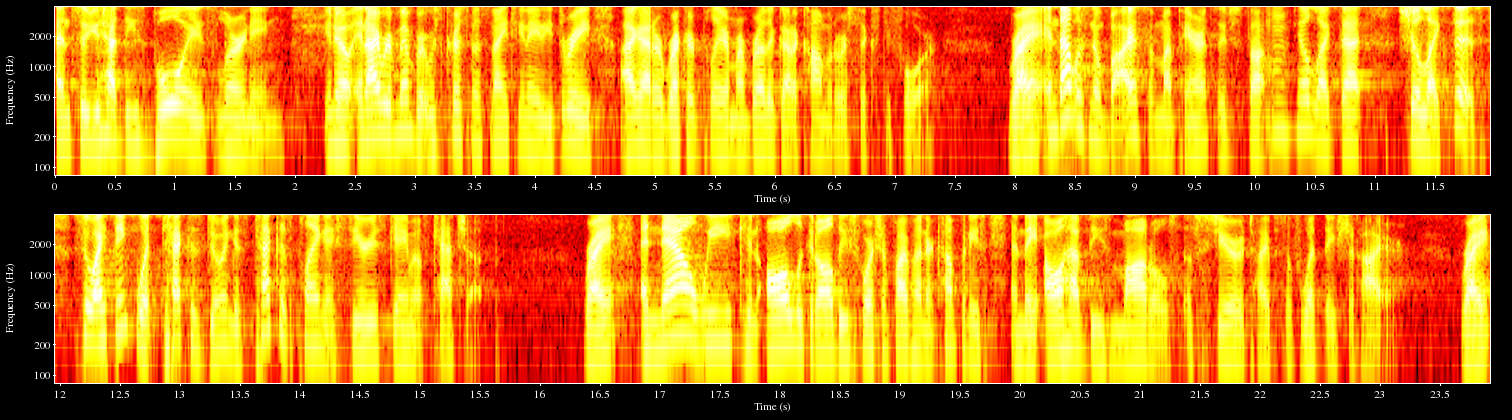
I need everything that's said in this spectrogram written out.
And so you had these boys learning, you know, and I remember it was Christmas 1983. I got a record player, my brother got a Commodore 64, right? And that was no bias of my parents. They just thought, mm, he'll like that, she'll like this. So I think what tech is doing is tech is playing a serious game of catch up, right? And now we can all look at all these Fortune 500 companies and they all have these models of stereotypes of what they should hire, right?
